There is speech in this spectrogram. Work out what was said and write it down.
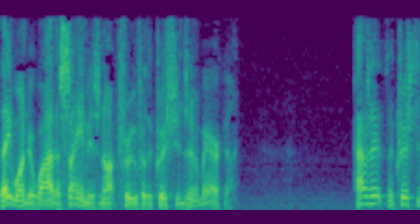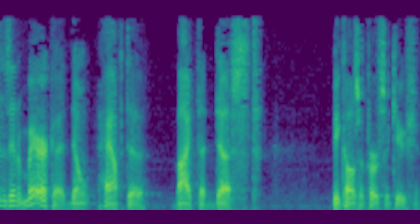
They wonder why the same is not true for the Christians in America. How is it the Christians in America don't have to bite the dust because of persecution?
